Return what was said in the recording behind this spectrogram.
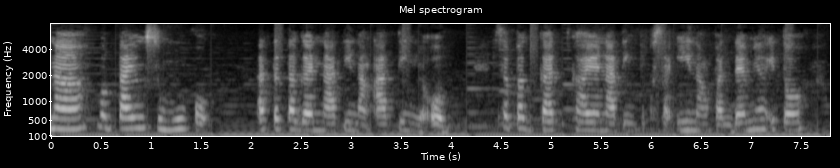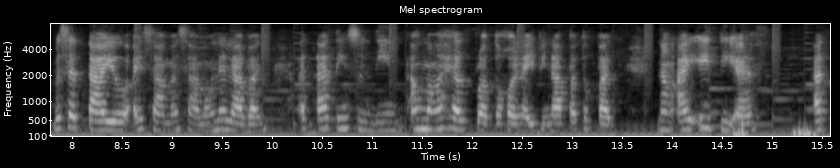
na huwag tayong sumuko at tatagan natin ang ating loob sapagkat kaya nating tuksain ang pandemyang ito basta tayo ay sama-samang lalaban at ating sundin ang mga health protocol na ipinapatupad ng IATF at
